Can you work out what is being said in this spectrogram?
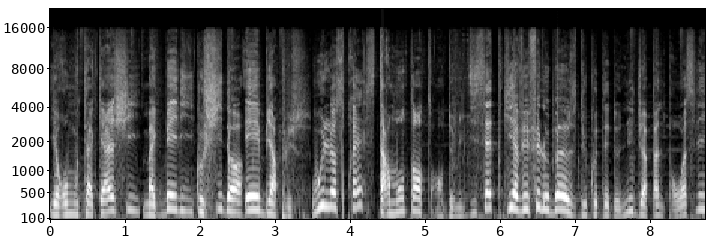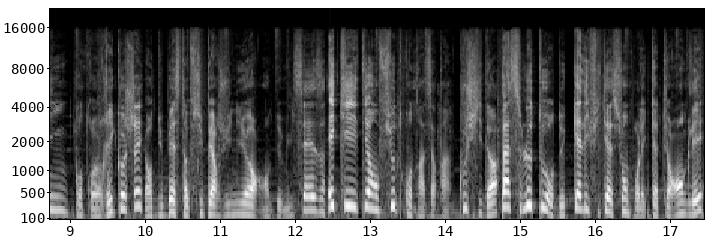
Hiromu Takahashi, Mike Bailey, Koshida et bien plus. Will Ospreay, star montante en 2017, qui avait fait le buzz du côté de New Japan Pro Wrestling contre Ricochet lors du Best of Super Junior en 2016 et qui était en feud contre un certain Kushida, passe le tour de qualification pour les catcheurs anglais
